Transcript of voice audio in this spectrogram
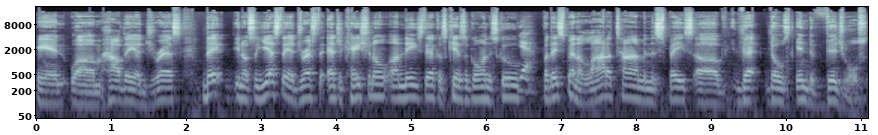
and um, how they address they, you know, so yes, they address the educational uh, needs there because kids are going to school, Yeah. but they spend a lot of time in the space of that those individuals.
